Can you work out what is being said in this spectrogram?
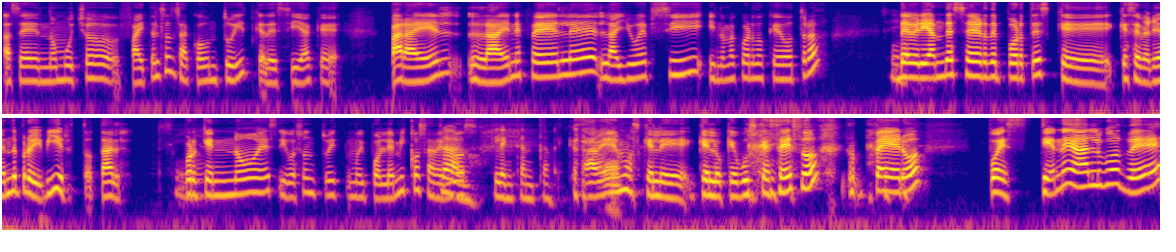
hace no mucho Faitelson sacó un tweet que decía que para él la NFL, la UFC y no me acuerdo qué otro, deberían de ser deportes que, que se deberían de prohibir, total porque no es, digo, es un tuit muy polémico, sabemos. Claro, le encanta. Sabemos que, le, que lo que busca es eso, pero pues tiene algo de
